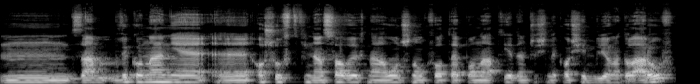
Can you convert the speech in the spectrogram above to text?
Mm, za wykonanie e, oszustw finansowych na łączną kwotę ponad 1,8 miliona dolarów.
